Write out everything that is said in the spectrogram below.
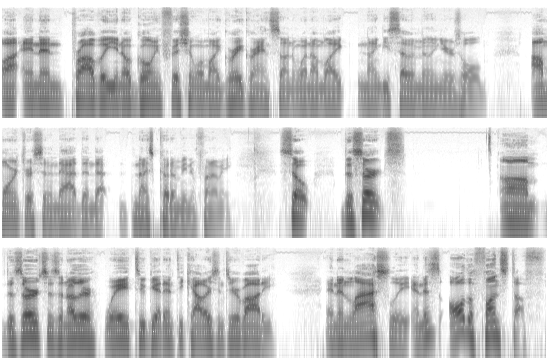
Uh, and then probably you know going fishing with my great grandson when I'm like 97 million years old. I'm more interested in that than that nice cut of meat in front of me. So Desserts. Um, desserts is another way to get empty calories into your body. And then lastly, and this is all the fun stuff,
